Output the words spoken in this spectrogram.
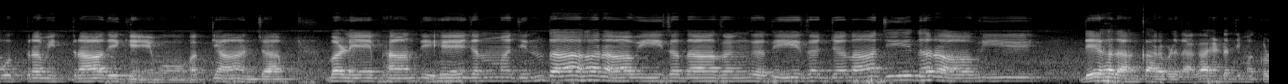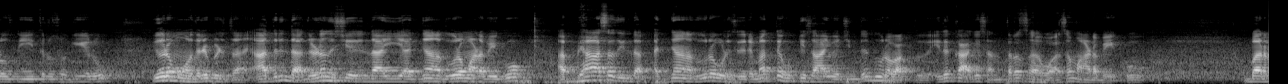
ಪುತ್ರ ಮಿತ್ರಾದಿಕೆ ಮೋಹತ್ಯಾಂಚ ಬಳೆ ಭ್ರಾಂತಿ ಹೇ ಜನ್ಮ ಚಿಂತಾ ಹರಾವಿ ಸದಾ ಸಂಗತಿ ಸಜ್ಜನಾಚಿ ಧರಾವಿ ದೇಹದ ಅಹಂಕಾರ ಬೆಳೆದಾಗ ಹೆಂಡತಿ ಮಕ್ಕಳು, ಸ್ನೇಹಿತರು, ಸ್ವಕೀಯರು ಇವರ ಮೋಹದಲ್ಲಿ ಬೀಳ್ತಾನೆ ಆದ್ದರಿಂದ ದೃಢ ನಿಶ್ಚಯದಿಂದ ಈ ಅಜ್ಞಾನ ದೂರ ಮಾಡಬೇಕು. ಅಭ್ಯಾಸದಿಂದ ಅಜ್ಞಾನ ದೂರಗೊಳಿಸಿದರೆ ಮತ್ತೆ ಹುಟ್ಟಿ ಸಾಯುವ ಚಿಂತೆ ದೂರವಾಗ್ತದೆ. ಇದಕ್ಕಾಗಿ ಸಂತರ ಸಹವಾಸ ಮಾಡಬೇಕು. ಬರ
